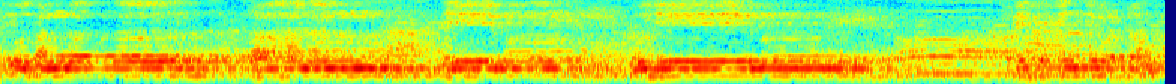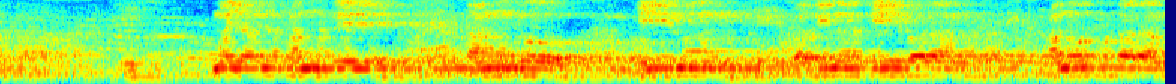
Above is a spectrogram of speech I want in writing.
भिक्खुसङ्गस्य दानं हेम पूजेम अभिक्खुकींची वाटा मयं पन्ते सङ्गो हेमं कठिनचीवरम् अनुत्तरं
